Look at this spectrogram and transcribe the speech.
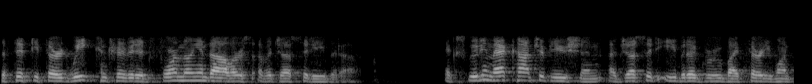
The 53rd week contributed $4 million of adjusted EBITDA. Excluding that contribution, adjusted EBITDA grew by 31%.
